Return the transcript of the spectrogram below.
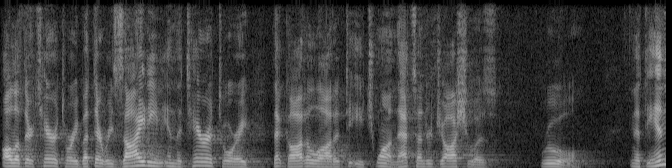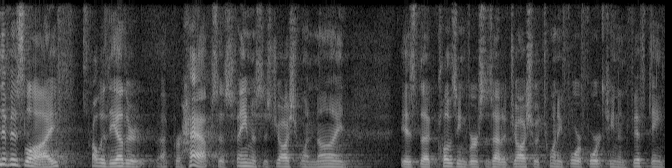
all of their territory, but they're residing in the territory that God allotted to each one. That's under Joshua's rule. And at the end of his life, probably the other, uh, perhaps as famous as Joshua 9, is the closing verses out of Joshua 24, 14, and 15.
